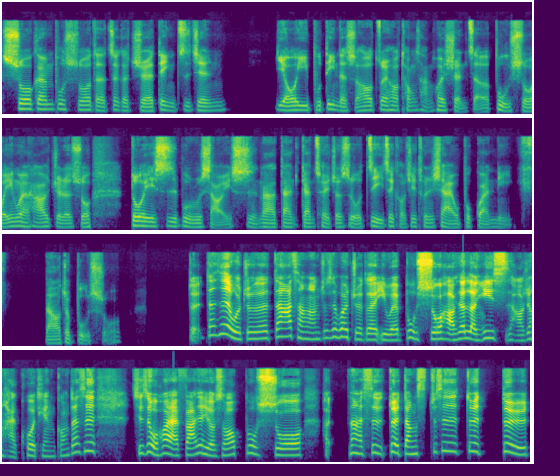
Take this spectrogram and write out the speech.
说跟不说的这个决定之间犹疑不定的时候，最后通常会选择不说，因为他会觉得说。多一事不如少一事，那但干脆就是我自己这口气吞下来，我不管你，然后就不说。对，但是我觉得大家常常就是会觉得，以为不说好像冷意思，好像海阔天空。但是其实我后来发现，有时候不说，那是对当时就是对对于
